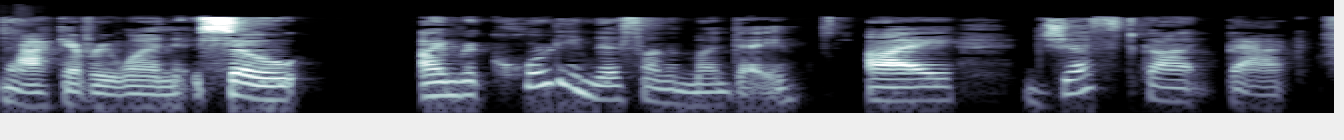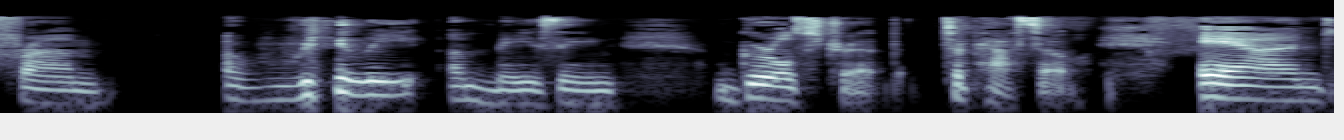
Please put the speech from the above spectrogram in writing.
back, everyone. So, I'm recording this on a Monday. I just got back from a really amazing girls' trip to Paso. And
